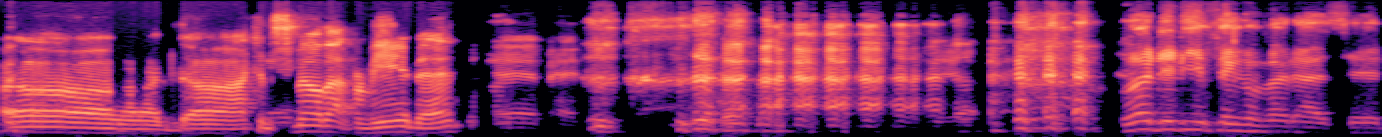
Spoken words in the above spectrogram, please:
Oh, no, I can smell that from here, man. Yeah, man. what did you think about that, Sid?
